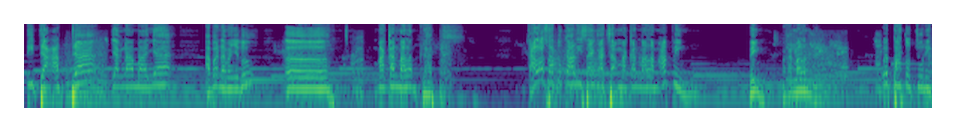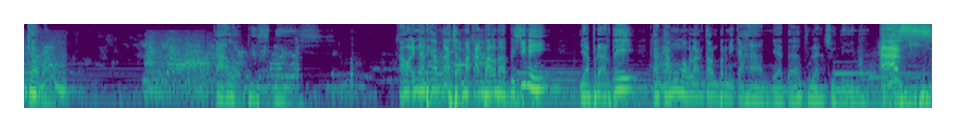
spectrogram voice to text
Tidak ada yang namanya apa namanya itu? Uh, makan malam gratis. Kalau satu kali saya ngajak makan malam aping, Bing, makan malam. Gue patut curiga. Kalau bisnis. Kalau ini nanti kamu ajak makan malam habis ini, ya berarti kan kamu mau ulang tahun pernikahan ya tuh bulan Juni ini. As,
